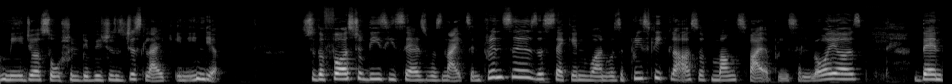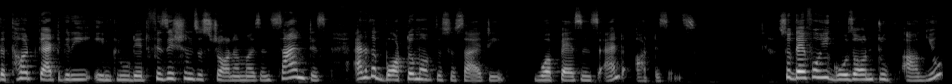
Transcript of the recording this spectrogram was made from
major social divisions, just like in India. So, the first of these, he says, was knights and princes. The second one was a priestly class of monks, fire priests, and lawyers. Then, the third category included physicians, astronomers, and scientists. And at the bottom of the society were peasants and artisans. So, therefore, he goes on to argue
